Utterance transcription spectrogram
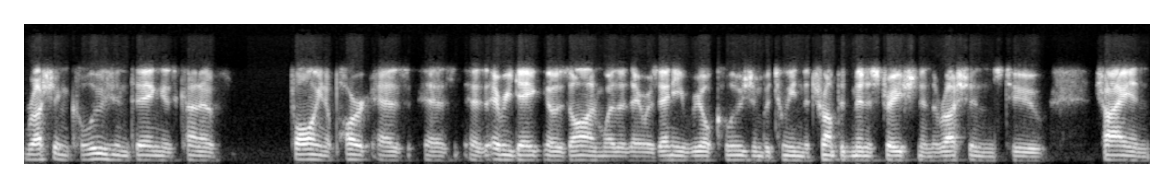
Russian collusion thing is kind of falling apart as as as every day goes on. Whether there was any real collusion between the Trump administration and the Russians to try and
